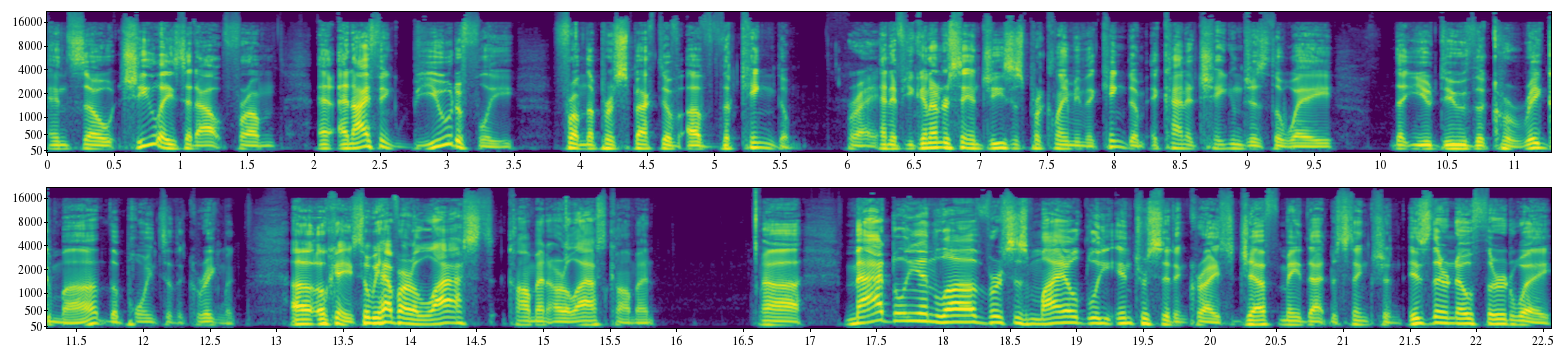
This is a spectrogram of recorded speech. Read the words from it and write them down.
And so she lays it out from, and I think beautifully, from the perspective of the kingdom. Right. And if you can understand Jesus proclaiming the kingdom, it kind of changes the way that you do the kerygma, the points of the kerygma. Uh, okay, so we have our last comment, our last comment. Uh, madly in love versus mildly interested in Christ. Jeff made that distinction. Is there no third way?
